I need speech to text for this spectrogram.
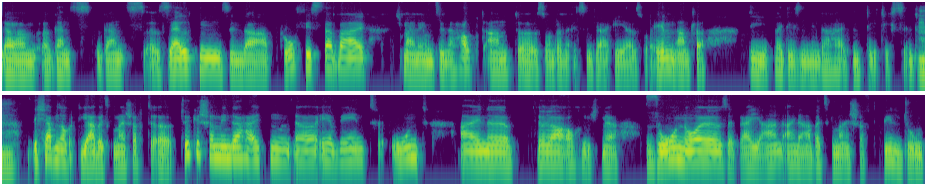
ähm, äh, ganz, ganz selten sind da Profis dabei. Ich meine im Sinne Hauptamt, sondern es sind ja eher so Ehrenamtler, die bei diesen Minderheiten tätig sind. Mhm. Ich habe noch die Arbeitsgemeinschaft äh, türkischer Minderheiten äh, erwähnt und eine, ja auch nicht mehr so neue, seit drei Jahren, eine Arbeitsgemeinschaft Bildung,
